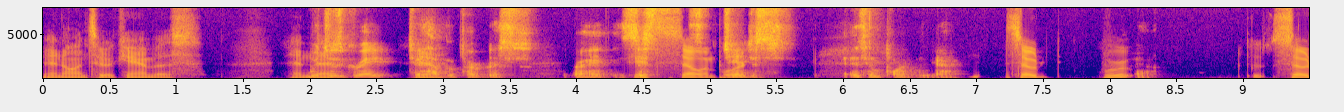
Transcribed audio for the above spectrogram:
and onto a canvas. And which then, is great to yeah. have a purpose, right? It's, it's so important. Changes. It's important, yeah. So, we're, yeah. so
